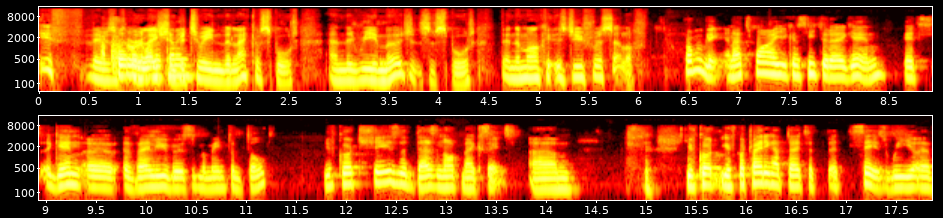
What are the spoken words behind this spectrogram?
if there is a Formula One is correlation between the lack of sport and the re-emergence of sport, then the market is due for a sell-off. Probably, and that's why you can see today again. It's again a, a value versus momentum tilt. You've got shares that does not make sense. Um, you've got you've got trading updates that, that says we have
